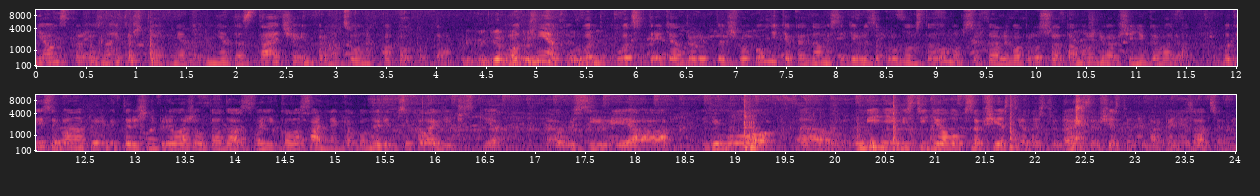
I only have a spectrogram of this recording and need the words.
Я вам скажу, знаете что, Нед- недостача информационных потоков, да? Вот нет, вот, вот смотрите, Анатолий Викторович, вы помните, когда мы сидели за круглым столом, обсуждали вопрос, что о таможне вообще не говорят. Вот если бы Анатолий Викторович не приложил тогда свои колоссальные, как он говорит, психологические э, усилия, его э, умение вести диалог с общественностью, да, и с общественными организациями,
